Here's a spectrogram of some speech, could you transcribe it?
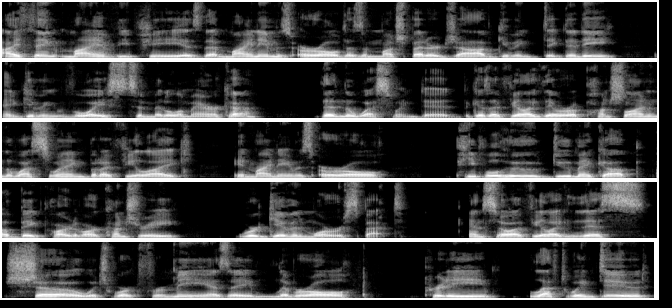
I think my MVP is that My Name is Earl does a much better job giving dignity and giving voice to middle America than the West Wing did because I feel like they were a punchline in the West Wing, but I feel like in My Name is Earl, people who do make up a big part of our country were given more respect. And so I feel like this show, which worked for me as a liberal, pretty left wing dude,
